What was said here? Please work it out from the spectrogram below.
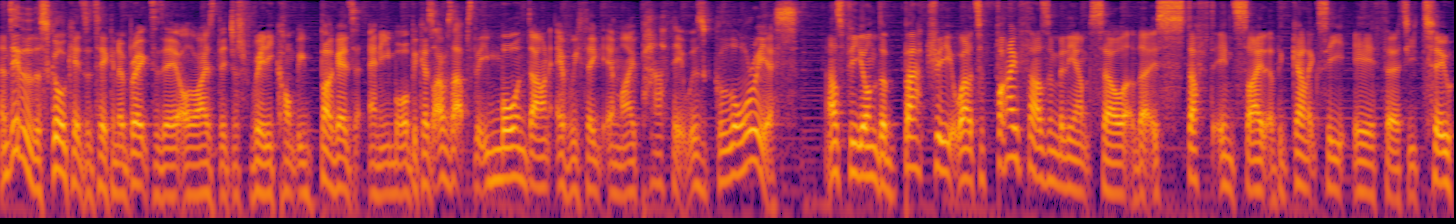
And either the school kids are taking a break today, otherwise they just really can't be buggered anymore because I was absolutely mowing down everything in my path. It was glorious. As for yonder battery, well it's a 5000 milliamp cell that is stuffed inside of the Galaxy A32,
